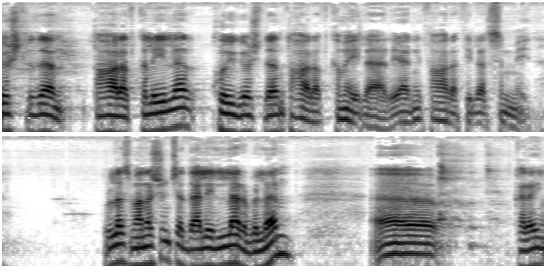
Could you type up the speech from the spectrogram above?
go'shtidan tahorat qilinglar, qo'y go'shtidan tahorat qilmanglar, ya'ni tahoratinglar sinmaydi. Xullas mana shuncha dalillar bilan e, qarang,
